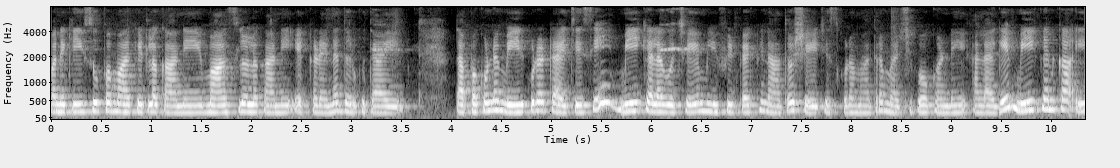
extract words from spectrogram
మనకి సూపర్ మార్కెట్లో కానీ మాల్స్లలో కానీ ఎక్కడైనా దొరుకుతాయి. తప్పకుండా మీరు కూడా ట్రై చేసి మీకు ఎలాగొచ్చాయో మీ ఫీడ్బ్యాక్ని నాతో షేర్ చేసుకోవడం మాత్రం మర్చిపోకండి. అలాగే మీకు కనుక ఈ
